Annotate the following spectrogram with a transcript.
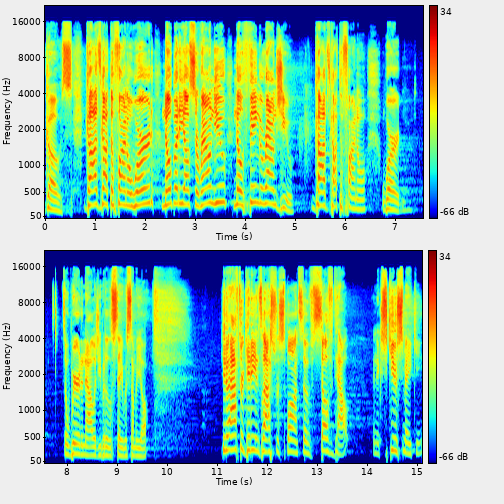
goes. God's got the final word, nobody else around you, no thing around you. God's got the final word. A weird analogy, but it'll stay with some of y'all. You know, after Gideon's last response of self doubt and excuse making,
